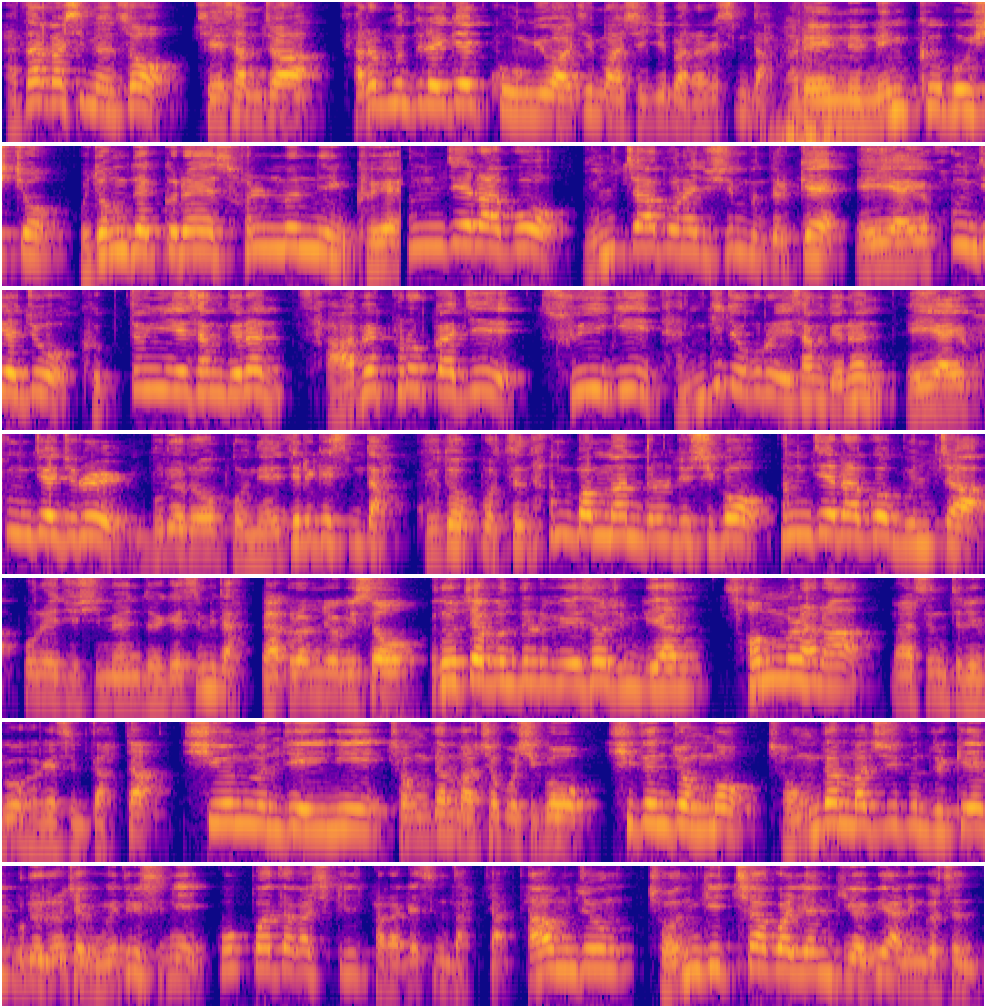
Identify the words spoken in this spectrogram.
받아가시면서 제3자 다른 분들에게 공유하지 마시기 바라겠습니다. 아래에 있는 링크 보이시죠? 고정 댓글에 설문 링크에 황제라고 문자 보내주신 분들께 AI 황제주 급등이 예상되는 400%까지 수익이 단기적으로 예상되는 AI 황제주를 무료로 보내드리겠습니다. 구독 버튼 한 번만 눌러주시고 황제라고 문자 보내주시면 되겠습니다. 자 그럼 여기서 구독자분들을 위해서 준비한 선물 하나 말씀드리고 가겠습니다. 자 쉬운 문제이니 정답 맞춰보시고 히든 종목 정답 맞추신 분들께 무료로 제 공해드리겠으니 꼭 받아가시길 바라겠습니다. 자 다음 중 전기차 관련 기업이 아닌 것은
